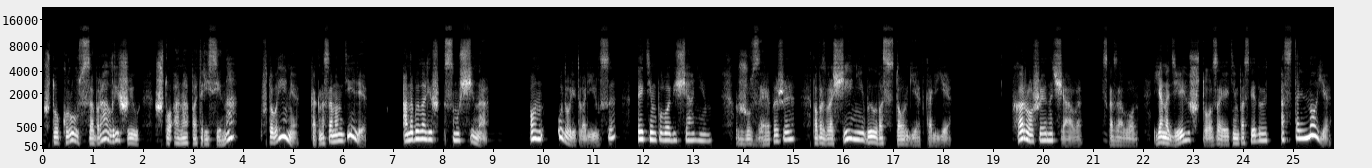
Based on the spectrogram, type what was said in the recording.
что Круз собрал, решил, что она потрясена, в то время, как на самом деле она была лишь смущена. Он удовлетворился этим полуобещанием. Жузеппе же по возвращении был в восторге от колье. «Хорошее начало», — сказал он. «Я надеюсь, что за этим последует остальное».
